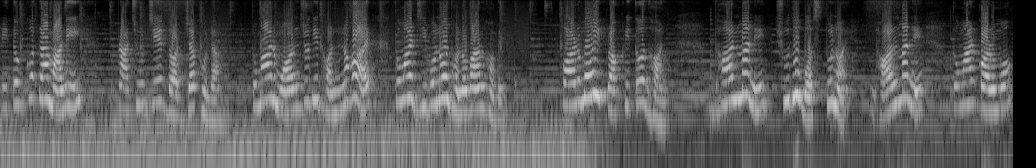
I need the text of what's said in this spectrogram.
কৃতজ্ঞতা মানেই প্রাচুর্যের দরজা খোলা। তোমার মন যদি ধন্য হয় তোমার জীবনও ধনবান হবে। কর্মই প্রকৃত ধন। ধন মানে শুধু বস্তু নয়। ধন মানে তোমার কর্ম।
